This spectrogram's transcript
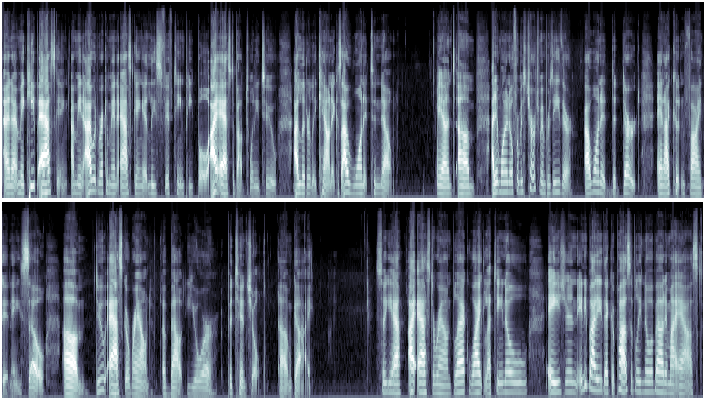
and I mean, keep asking. I mean, I would recommend asking at least 15 people. I asked about 22. I literally counted because I wanted to know. And um, I didn't want to know from his church members either. I wanted the dirt, and I couldn't find any. So um, do ask around about your potential um, guy. So yeah, I asked around black, white, Latino, Asian, anybody that could possibly know about him. I asked,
